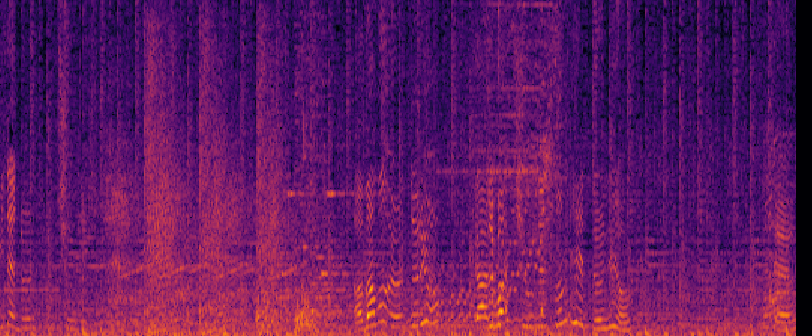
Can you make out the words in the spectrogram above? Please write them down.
Bir de dön şimdi. Adamı öldürüyor. Galiba çıldırsın diye dönüyor. Evet.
